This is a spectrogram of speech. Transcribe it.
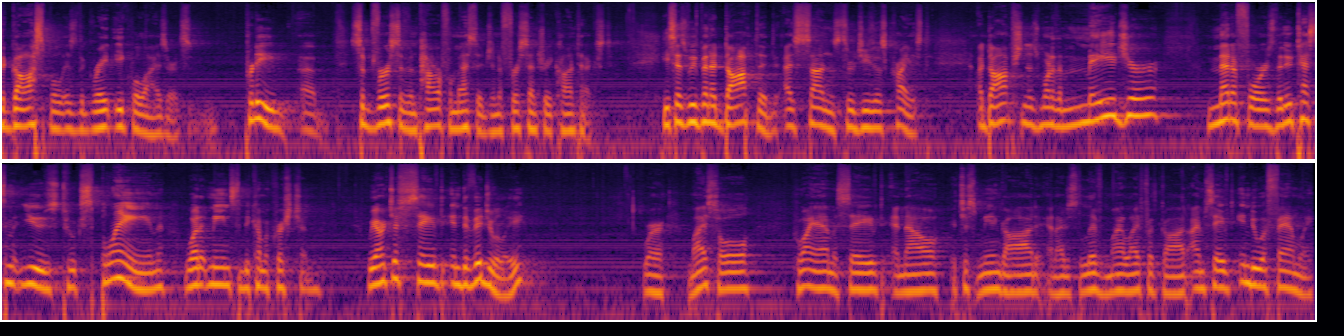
The gospel is the great equalizer. It's a pretty uh, subversive and powerful message in a first century context. He says we've been adopted as sons through Jesus Christ. Adoption is one of the major metaphors the New Testament used to explain what it means to become a Christian. We aren't just saved individually, where my soul, who I am, is saved, and now it's just me and God, and I just live my life with God. I'm saved into a family.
